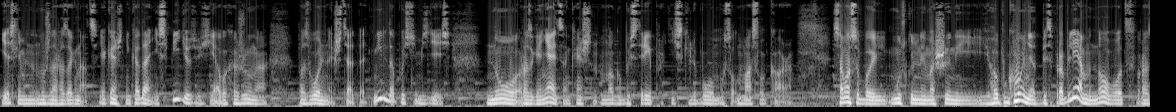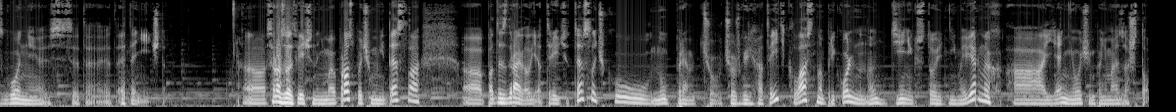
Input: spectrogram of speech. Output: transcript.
если мне нужно разогнаться. Я, конечно, никогда не спидю, то есть я выхожу на позволенные 65 миль, допустим, здесь, но разгоняется он, конечно, намного быстрее практически любого muscle кара. Само собой, мускульные машины ее обгонят без проблем, но вот в разгоне это, это, это нечто. А, сразу отвечу на немой вопрос, почему не Тесла. А, подоздравил я третью Теслочку, ну прям, чё, чё ж греха таить, классно, прикольно, но денег стоит неимоверных, а я не очень понимаю за что.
